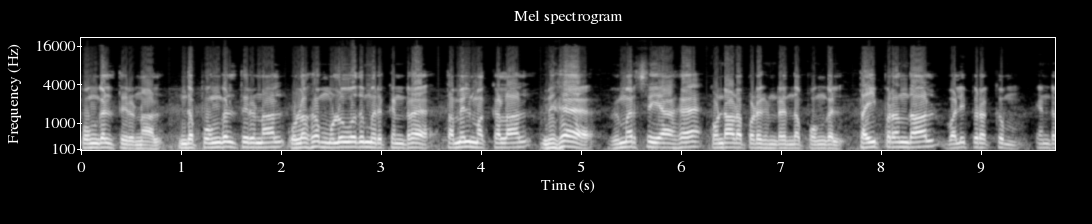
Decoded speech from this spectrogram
பொங்கல் திருநாள். இந்த பொங்கல் திருநாள் உலகம் முழுவதும் இருக்கின்ற தமிழ் மக்களால் மிக விமர்சையாக கொண்டாடப்படுகின்ற இந்த பொங்கல். தை பிறந்தால் வழி பிறக்கும் என்ற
